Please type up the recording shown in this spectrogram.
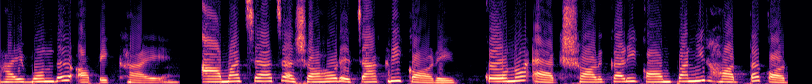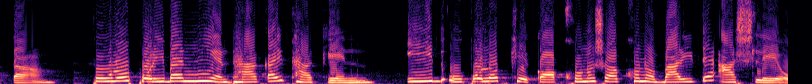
ভাই বোনদের অপেক্ষায়। আমার চাচা শহরে চাকরি করে, কোনো এক সরকারি কোম্পানির হত্যাকর্তা। পুরো পরিবার নিয়ে ঢাকায় থাকেন। ঈদ উপলক্ষে কখনো সখনো বাড়িতে আসলেও।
